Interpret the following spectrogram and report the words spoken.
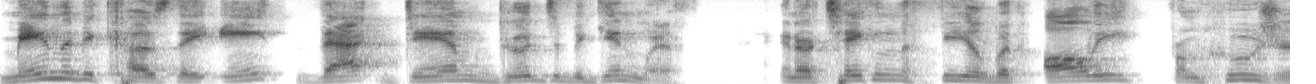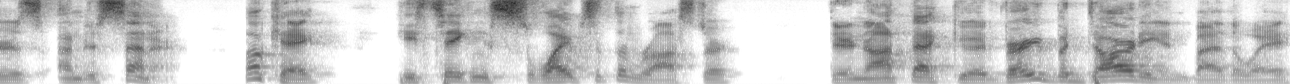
Mainly because they ain't that damn good to begin with and are taking the field with Ollie from Hoosiers under center. Okay, he's taking swipes at the roster. They're not that good. Very Bedardian, by the way,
